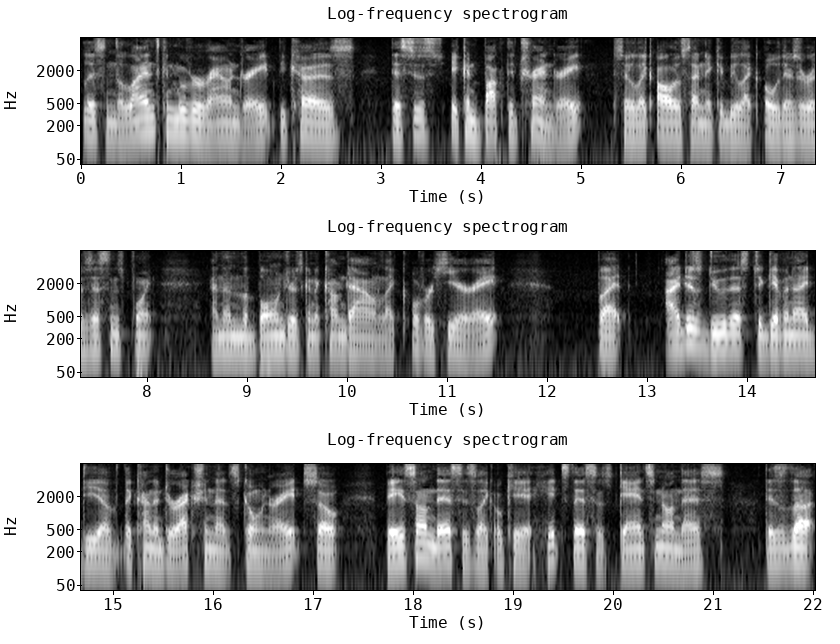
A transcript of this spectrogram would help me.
Listen, the lines can move around, right? Because this is it can buck the trend, right? So like all of a sudden it could be like, oh, there's a resistance point, and then the Bollinger is gonna come down like over here, right? But I just do this to give an idea of the kind of direction that it's going, right? So based on this is like okay it hits this it's dancing on this. This is the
